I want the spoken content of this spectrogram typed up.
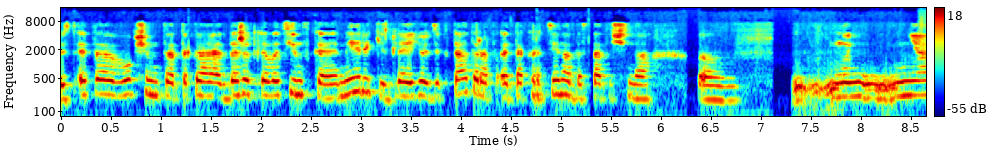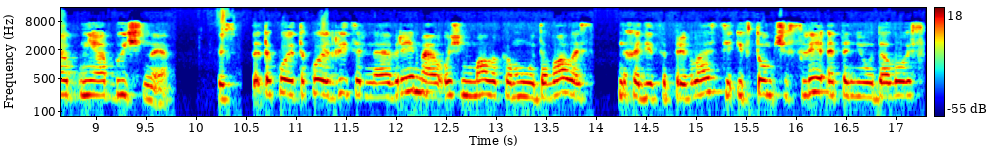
То есть это, в общем-то, такая, даже для Латинской Америки, для ее диктаторов, эта картина достаточно э, ну, не, необычная. То есть такое, такое длительное время очень мало кому удавалось находиться при власти, и в том числе это не удалось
